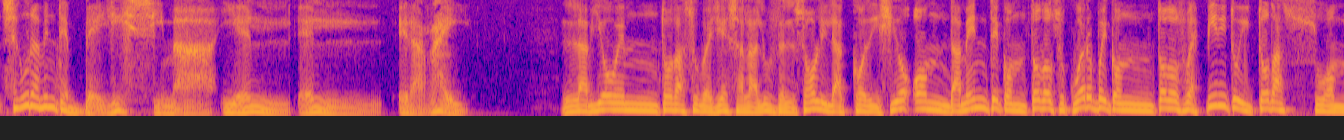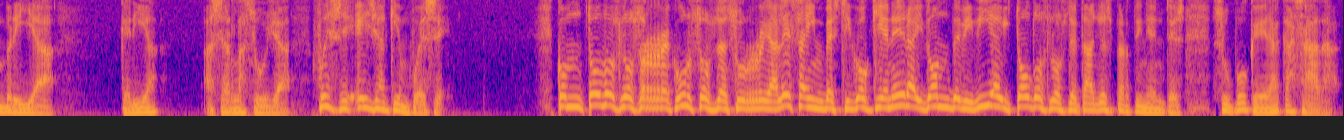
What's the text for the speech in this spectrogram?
seguramente bellísima, y él, él era rey. La vio en toda su belleza la luz del sol y la codició hondamente con todo su cuerpo y con todo su espíritu y toda su hombría. Quería hacerla suya, fuese ella quien fuese. Con todos los recursos de su realeza investigó quién era y dónde vivía y todos los detalles pertinentes. Supo que era casada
